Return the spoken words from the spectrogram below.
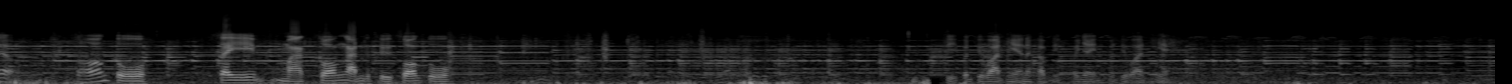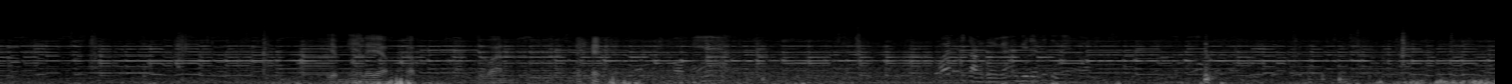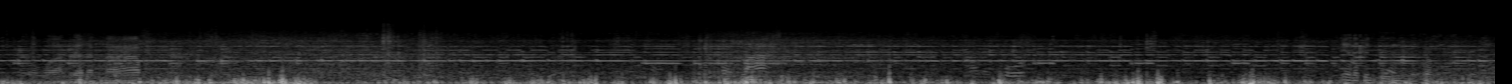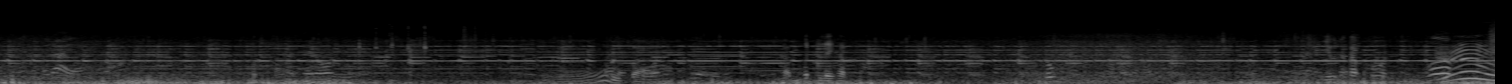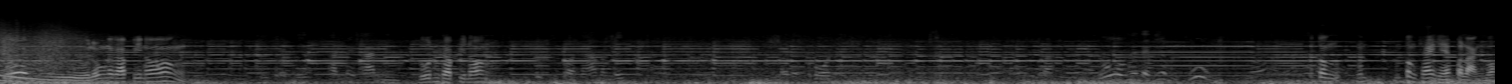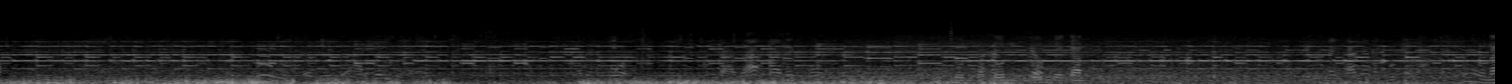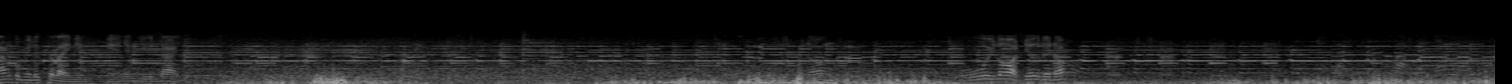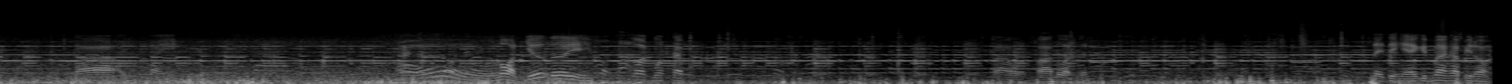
แล้วสองตัวใส่หมากสองงานก็ถือสองตัว สี่ปัญจวานเฮียนะครับนี่พ่อใหญ่ปัญจวานเฮียเตรียมเฮียแล้วครับปัญจวานออกแม่ว่าที่ดังตรงนี้พี่เด็กก็ตรงนี้ อยู่นะครับโคตรโอ้ลงนะครับพี่น้องทันไม่ทันลุ้นครับพี่น้องก่อนน้ำมันลึกไปแต่โคนดูนี่แต่เนี่ยมันฟูมันต้องมันมันต้องใช้แหฝรั่งเนาะลุ้นครับลุ้นลุ้นด้วยกัน น้ำก็ไม่ลึกเท่าไหร่นี่แหยังยืนได้อยู่ลุ้นพี่น้องโอ้ยรอดเยอะเลยเนาะตาไหนโอ้รอดเยอะเลยรอดหมดครับเปล่าฟ้ารอดเลย ได้แต่แหขึ้นมากครับพี่น้อง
